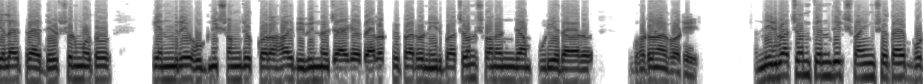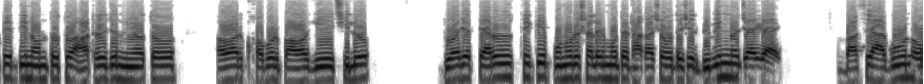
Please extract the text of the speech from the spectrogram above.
জেলায় প্রায় দেড়শোর মতো কেন্দ্রে অগ্নিসংযোগ করা হয়। বিভিন্ন জায়গায় ব্যালট পেপার ও নির্বাচন সরঞ্জাম পুড়িয়ে দেওয়ার ঘটনা ঘটে। নির্বাচন কেন্দ্রিক সহিংসতায় ভোটের দিন অন্তত আঠারো জন নিহত হওয়ার খবর পাওয়া গিয়েছিল। দু হাজার তেরো থেকে পনেরো সালের মধ্যে ঢাকা সহ দেশের বিভিন্ন জায়গায় বাসে আগুন ও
